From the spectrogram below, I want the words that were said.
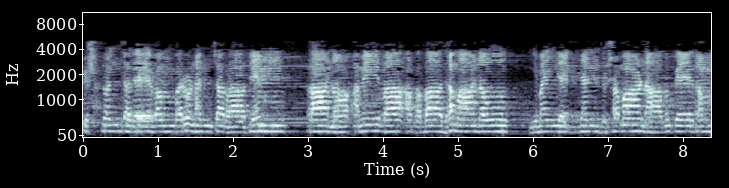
विष्णुम् च देवम् वरुणम् च वातिम् तानो अमीवा अपबाधमानौ इमम् यज्ञम् दुषमाणानुपेतम्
